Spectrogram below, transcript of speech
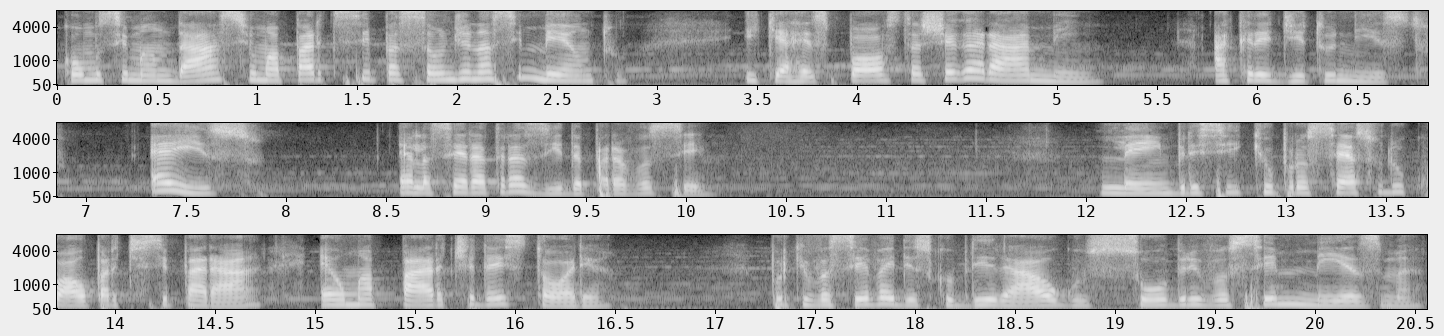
como se mandasse uma participação de nascimento, e que a resposta chegará a mim. Acredito nisto. É isso. Ela será trazida para você. Lembre-se que o processo do qual participará é uma parte da história, porque você vai descobrir algo sobre você mesma.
